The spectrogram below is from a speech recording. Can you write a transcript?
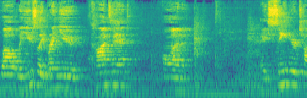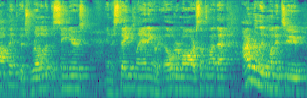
while we usually bring you content on a senior topic that's relevant to seniors in estate planning or elder law or something like that, I really wanted to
